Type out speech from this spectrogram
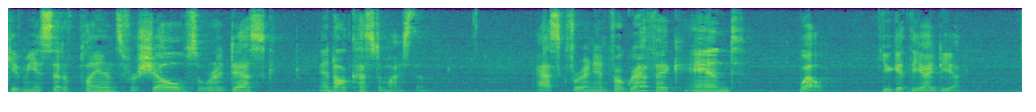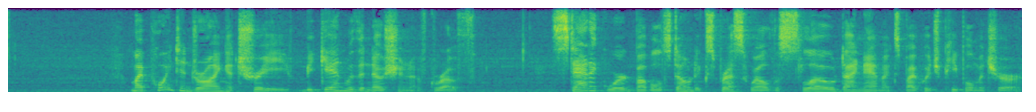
Give me a set of plans for shelves or a desk, and I'll customize them. Ask for an infographic, and, well, you get the idea. My point in drawing a tree began with the notion of growth. Static word bubbles don't express well the slow dynamics by which people mature,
